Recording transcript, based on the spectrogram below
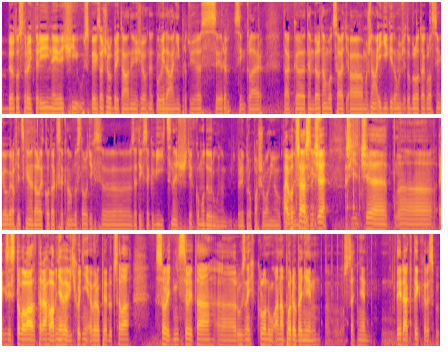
byl to stroj, který největší úspěch zažil v Británii, že jo, hned po vydání, protože Sir Sinclair, tak eh, ten byl tam odsaď a možná i díky tomu, že to bylo tak vlastně geograficky nedaleko, tak se k nám dostalo těch eh, ZXek víc než těch Komodorů, byli propašovaný. A je potřeba říct, že, říct, že uh, existovala teda hlavně ve východní Evropě docela solidní svita uh, různých klonů a napodobenin. Ostatně didaktik, respe-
